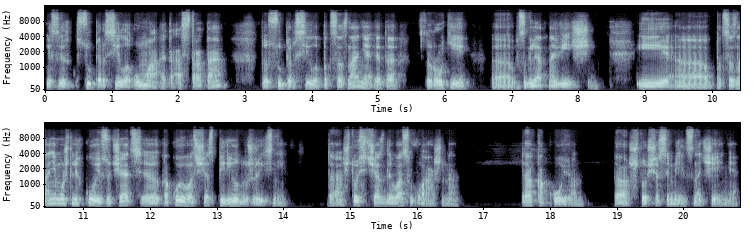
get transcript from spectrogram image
Если суперсила ума – это острота, то суперсила подсознания – это широкий э, взгляд на вещи. И э, подсознание может легко изучать, э, какой у вас сейчас период в жизни, да, что сейчас для вас важно, да, какой он, да, что сейчас имеет значение,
